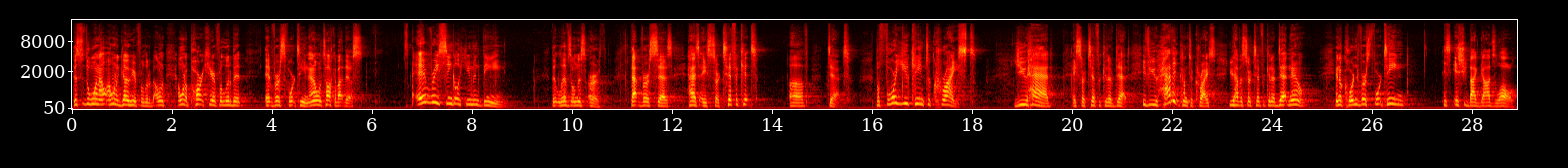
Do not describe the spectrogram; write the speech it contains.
This is the one I, I want to go here for a little bit. I want, I want to park here for a little bit at verse 14, and I want to talk about this. Every single human being that lives on this earth, that verse says, has a certificate of debt. Before you came to Christ, you had a certificate of debt. If you haven't come to Christ, you have a certificate of debt now. And according to verse 14, it's issued by God's law.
